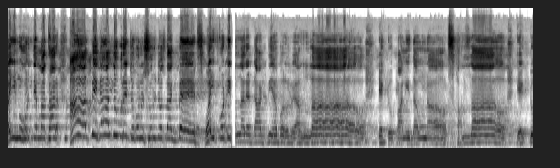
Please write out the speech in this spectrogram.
ওই মুহূর্তে মাথার হাত বিঘা দুপুরে যখন সূর্য থাকবে, ওই কোটি আল্লাহরে ডাক দিয়া বলবে, আল্লাহ, একটু পানি দাও না, আল্লাহ, একটু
